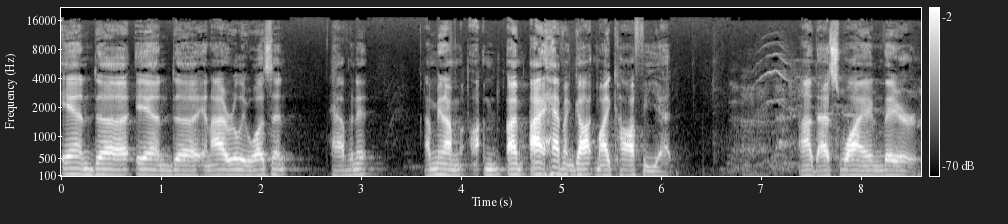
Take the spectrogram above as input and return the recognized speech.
And, uh, and, and I really wasn't having it. I mean, I'm, I'm, I'm, I have not got my coffee yet. Uh, that's why I'm there.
